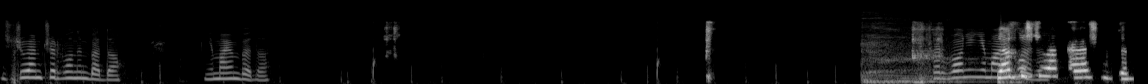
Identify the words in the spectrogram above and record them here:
Zniszczyłem czerwonym beda. Nie mają beda. Czerwoni nie mają Ja beda. zniszczyłem e, żółtym.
